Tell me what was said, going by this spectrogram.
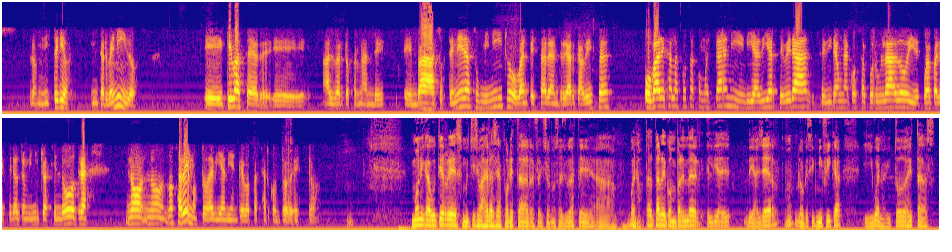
los ministerios intervenidos Eh, ¿Qué va a hacer eh, Alberto Fernández? Eh, ¿Va a sostener a sus ministros o va a empezar a entregar cabezas? ¿O va a dejar las cosas como están y día a día se verá, se dirá una cosa por un lado y después aparecerá otro ministro haciendo otra? No, no, no sabemos todavía bien qué va a pasar con todo esto. Mónica Gutiérrez, muchísimas gracias por esta reflexión. Nos ayudaste a, bueno, tratar de comprender el día de, ayer, lo que significa y bueno, y todos estas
